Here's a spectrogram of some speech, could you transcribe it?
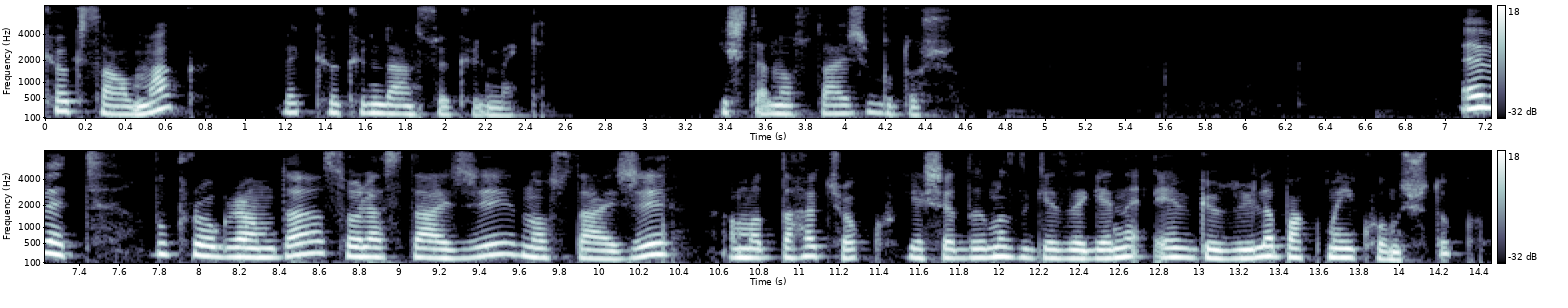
Kök salmak ve kökünden sökülmek. İşte nostalji budur. Evet, bu programda solastalji, nostalji ama daha çok yaşadığımız gezegene ev gözüyle bakmayı konuştuk.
